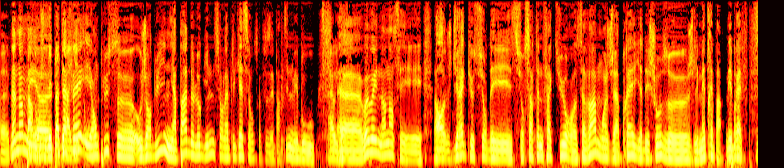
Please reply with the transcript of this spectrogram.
Euh, non, non, mais je voulais pas tout à fait. Et en plus, euh, aujourd'hui, il n'y a pas de login sur l'application. Ça faisait partie de mes bouts. Ah oui. Euh, oui, oui, non, non, c'est. Alors, je dirais que sur des sur certaines factures, ça va. Moi, j'ai après, il y a des choses, euh, je les mettrai pas. Mais bref, hmm.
